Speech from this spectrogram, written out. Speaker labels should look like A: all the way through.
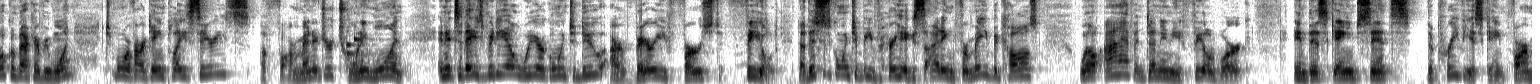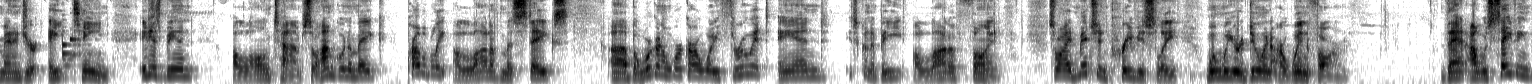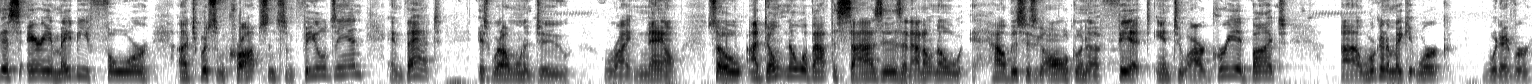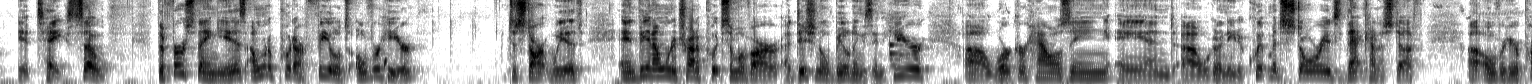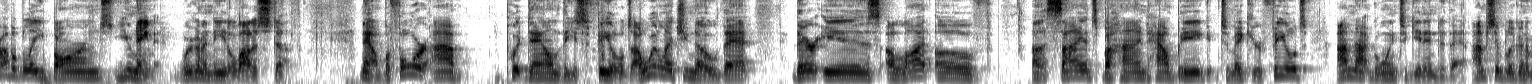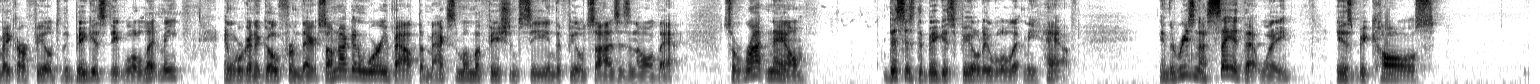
A: Welcome back everyone to more of our gameplay series of Farm Manager 21. And in today's video, we are going to do our very first field. Now this is going to be very exciting for me because, well, I haven't done any field work in this game since the previous game, Farm Manager 18. It has been a long time, so I'm going to make probably a lot of mistakes, uh, but we're going to work our way through it and it's going to be a lot of fun. So I had mentioned previously when we were doing our wind farm, that I was saving this area maybe for uh, to put some crops and some fields in, and that is what I want to do right now. So I don't know about the sizes, and I don't know how this is all going to fit into our grid, but uh, we're going to make it work whatever it takes. So the first thing is I want to put our fields over here to start with. And then I want to try to put some of our additional buildings in here, uh, worker housing, and uh, we're going to need equipment storage, that kind of stuff uh, over here. Probably barns, you name it. We're going to need a lot of stuff. Now, before I put down these fields, I will let you know that there is a lot of uh, science behind how big to make your fields. I'm not going to get into that. I'm simply going to make our fields the biggest it will let me and we're going to go from there. So I'm not going to worry about the maximum efficiency and the field sizes and all that. So right now, this is the biggest field it will let me have. And the reason I say it that way is because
